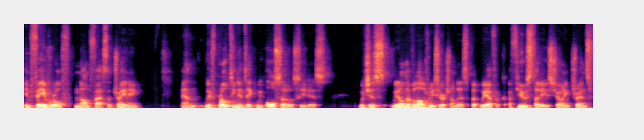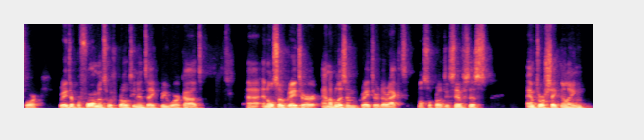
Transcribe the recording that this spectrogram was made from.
in favor of non-fasted training, and with protein intake, we also see this, which is we don't have a lot of research on this, but we have a, a few studies showing trends for greater performance with protein intake pre-workout, uh, and also greater anabolism, greater direct muscle protein synthesis, mTOR signaling,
